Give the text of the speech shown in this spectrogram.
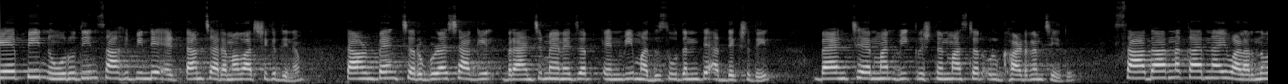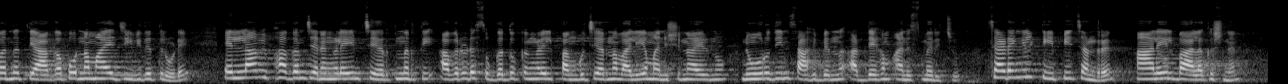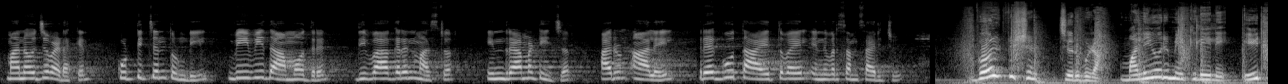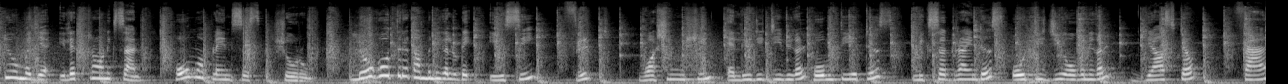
K P Nooruddeen സാഹിബിന്റെ എട്ടാം ചരമവാർഷിക ദിനം ടൗൺ ബാങ്ക് ചെറുപുഴ ശാഖയിൽ ബ്രാഞ്ച് മാനേജർ എൻ വി മധുസൂദനന്റെ അധ്യക്ഷതയിൽ bank chairman V Krishnan master ഉദ്ഘാടനം ചെയ്തു. സാധാരണക്കാരനായി വളർന്നു വന്ന ത്യാഗപൂർണമായ ജീവിതത്തിലൂടെ എല്ലാ വിഭാഗം ജനങ്ങളെയും ചേർത്ത് നിർത്തി അവരുടെ സുഖദുഃഖങ്ങളിൽ പങ്കുചേർന്ന വലിയ മനുഷ്യനായിരുന്നു നൂറുദ്ദീൻ സാഹിബെന്ന് അദ്ദേഹം അനുസ്മരിച്ചു. ചടങ്ങിൽ T P Chandran Alayil Balakrishnan Manoj Vadakkan Kuttichan Thundiyil V V Damodaran Divakaran master Indrama teacher Arun Alayil Raghu Thayathuvayal എന്നിവർ സംസാരിച്ചു. വേൾഡ് വിഷൻ ചെറുപുഴ മലയോര മേഖലയിലെ ഏറ്റവും വലിയ electronics and home appliances showroom. ലോകോത്തര കമ്പനികളുടെ A C fridge washing machine L E D T വികൾ home theatres mixer grinders O T G ഓവനുകൾ gas stove fan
